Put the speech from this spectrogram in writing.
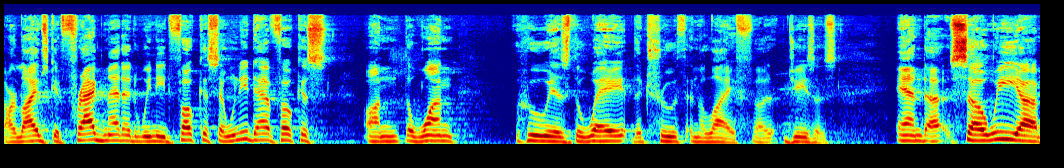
our lives get fragmented, we need focus, and we need to have focus on the one who is the way, the truth, and the life, uh, Jesus. And uh, so we, uh,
